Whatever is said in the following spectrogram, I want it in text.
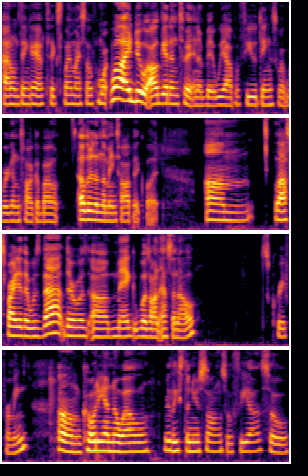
I don't think I have to explain myself more. Well, I do. I'll get into it in a bit. We have a few things what we're going to talk about other than the main topic, but um, last Friday there was that. There was uh, Meg was on SNL. It's great for me. Um, Cody and Noel released a new song, Sophia. So,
